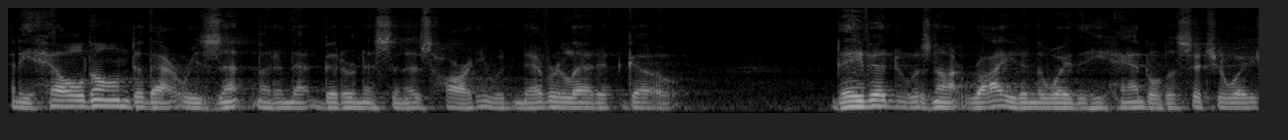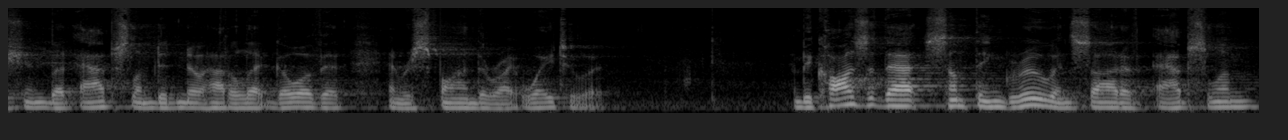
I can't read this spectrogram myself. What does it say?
and he held on to that resentment and that bitterness in his heart. He would never let it go. David was not right in the way that he handled a situation, but Absalom didn't know how to let go of it and respond the right way to it. And because of that, something grew inside of Absalom.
